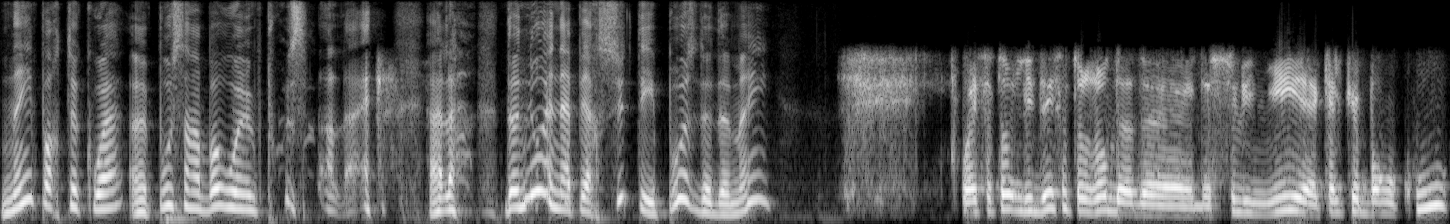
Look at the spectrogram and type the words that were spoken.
n'importe quoi, un pouce en bas ou un pouce en l'air. Alors, donne-nous un aperçu de tes pouces de demain. Oui, l'idée, c'est toujours de souligner euh, quelques bons coups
